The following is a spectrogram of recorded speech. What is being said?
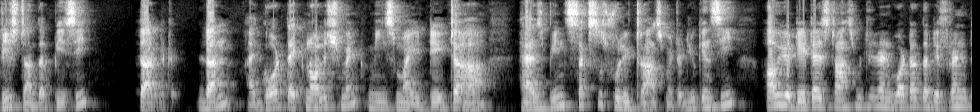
reached on the PC targeted. Done. I got the acknowledgement means my data has been successfully transmitted. You can see how your data is transmitted and what are the different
